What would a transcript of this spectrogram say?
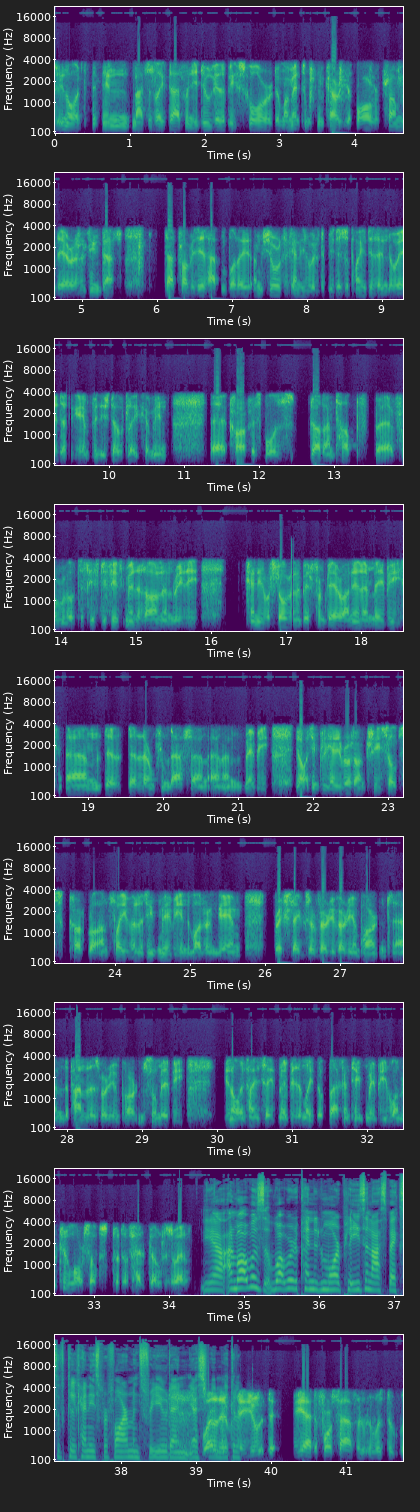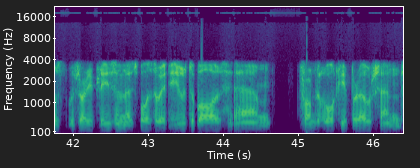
you know, in matches like that, when you do get a big score, the momentum can carry you forward from there, and I think that that probably did happen, but I, am sure Kilkenny will be disappointed in the way that the game finished out. Like, I mean, uh, Cork, I suppose, got on top uh, from about the 55th minute on and really Kenny were struggling a bit from there on in, and maybe um, they'll, they'll learn from that. And, and, and maybe, you know, I think Kenny brought on three subs, Cork brought on five, and I think maybe in the modern game, fresh legs are very, very important, and the panel is very important. So maybe, you know, in hindsight, maybe they might look back and think maybe one or two more subs could have helped out as well. Yeah, and what was what were kind of the more pleasing aspects of Kilkenny's performance for you then yesterday? Well, the, the, the, yeah, the first half was was was very pleasing. I suppose the way they used the ball. Um, from the goalkeeper out, and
